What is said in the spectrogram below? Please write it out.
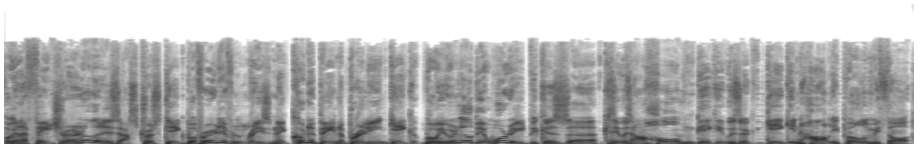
We're going to feature another disastrous gig, but for a different reason. It could have been a brilliant gig, but we were a little bit worried because because uh, it was our home gig. It was a gig in Hartlepool, and we thought,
